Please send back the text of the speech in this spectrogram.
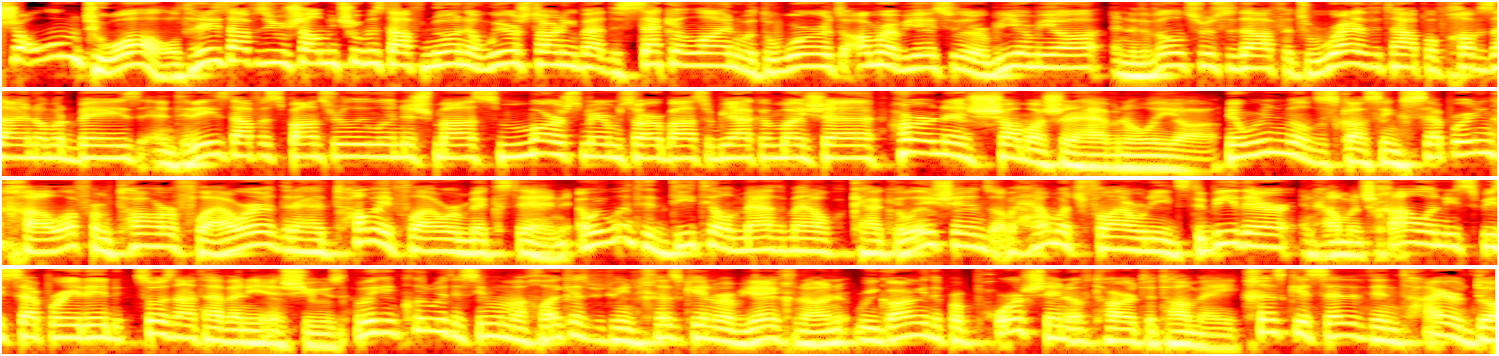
Shalom to all. Today's daf is Yerushalmi Terumos daf Nun, and we are starting about the second line with the words Amr Yisrael Rabbi Yirmiyah, and in the Vilna daf, it's right at the top of Chav Zayin Amad Beis, and today's daf is sponsored Lili Nishmas, Mars Miriam Sarabas Rabbi Yaakov Moshe, her Neshama should have an Aliyah. Now we're in the middle of discussing separating challah from tahar flour that had tame flour mixed in, and we went to detailed mathematical calculations of how much flour needs to be there and how much challah needs to be separated so as not to have any issues. And we conclude with the Simu Machlekes between Chizkiah and Rabbi Yochanan regarding the proportion of tahar to tame. Chizkiah said that the entire dough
